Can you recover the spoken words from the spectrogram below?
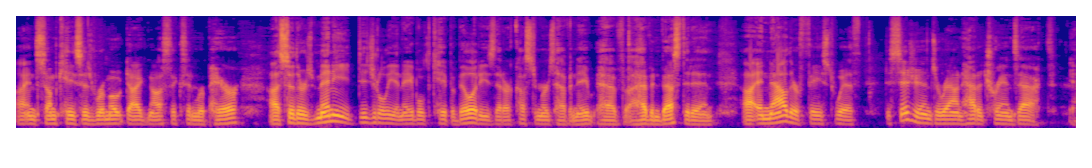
Uh, in some cases, remote diagnostics and repair. Uh, so there's many digitally enabled capabilities that our customers have have uh, have invested in, uh, and now they're faced with decisions around how to transact, yeah.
